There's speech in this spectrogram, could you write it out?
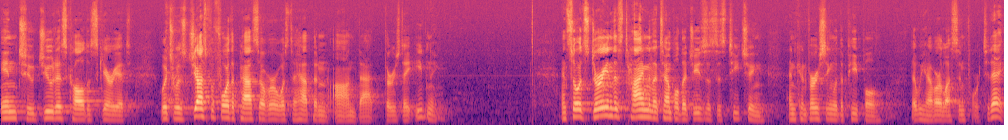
into Judas called Iscariot, which was just before the Passover was to happen on that Thursday evening. And so it's during this time in the temple that Jesus is teaching and conversing with the people that we have our lesson for today.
